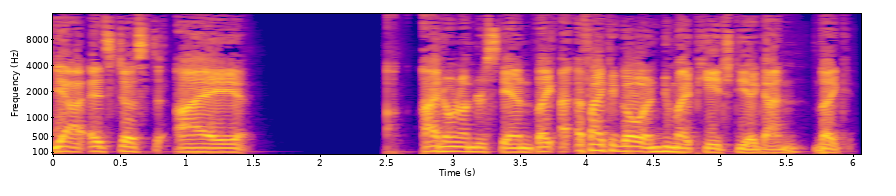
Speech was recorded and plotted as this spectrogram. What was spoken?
yeah, it's just I I don't understand. Like, if I could go and do my PhD again, like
